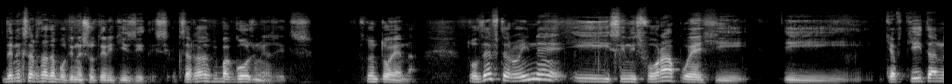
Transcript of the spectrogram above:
Δεν εξαρτάται από την εσωτερική ζήτηση. Εξαρτάται από την παγκόσμια ζήτηση. Αυτό είναι το ένα. Το δεύτερο είναι η συνεισφορά που έχει η... και αυτή ήταν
